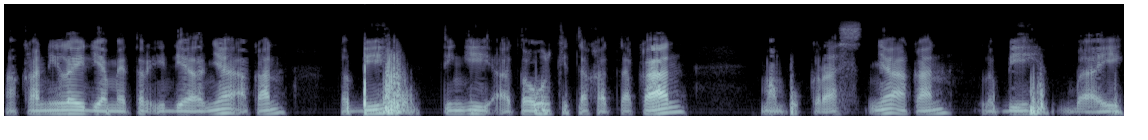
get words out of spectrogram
maka nilai diameter idealnya akan lebih tinggi atau kita katakan mampu kerasnya akan lebih baik.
